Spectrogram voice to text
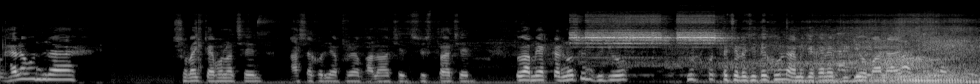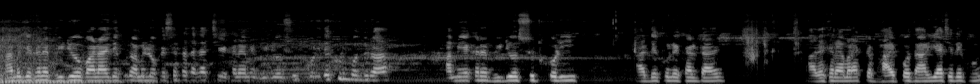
হ্যালো বন্ধুরা সবাই কেমন আছেন আশা করি আপনারা ভালো আছেন সুস্থ আছেন তো আমি একটা নতুন ভিডিও শ্যুট করতে চলেছি দেখুন আমি যেখানে ভিডিও বানাই আমি যেখানে ভিডিও বানাই দেখুন আমি লোকেশনটা দেখাচ্ছি এখানে আমি ভিডিও শ্যুট করি দেখুন বন্ধুরা আমি এখানে ভিডিও শ্যুট করি আর দেখুন এখানটায় আর এখানে আমার একটা ভাইপো দাঁড়িয়ে আছে দেখুন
